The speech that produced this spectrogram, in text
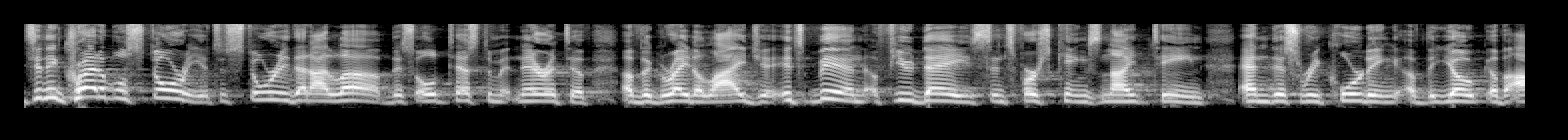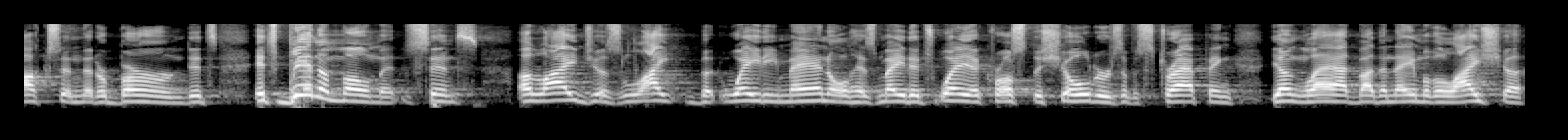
It's an incredible story. It's a story that I love, this Old Testament narrative of the great Elijah. It's been a few days since 1 Kings 19 and this recording of the yoke of oxen that are burned. It's, it's been a moment since Elijah's light but weighty mantle has made its way across the shoulders of a strapping young lad by the name of Elisha,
